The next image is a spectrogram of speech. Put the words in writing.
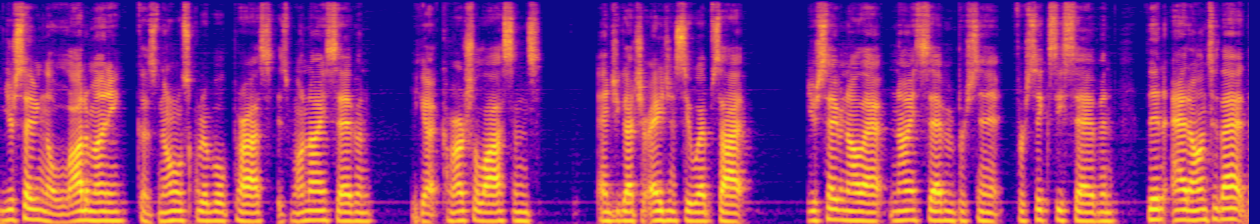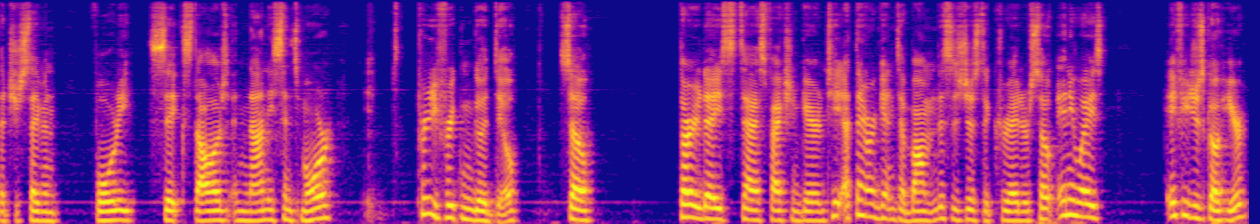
you're saving a lot of money because normal Sqribble price is 197 You got commercial license, and you got your agency website. You're saving all that 97% for 67 Then add on to that that you're saving $46.90 more. Pretty freaking good deal. So 30 days satisfaction guarantee. I think we're getting to bomb. This is just a creator. So anyways, if you just go here,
